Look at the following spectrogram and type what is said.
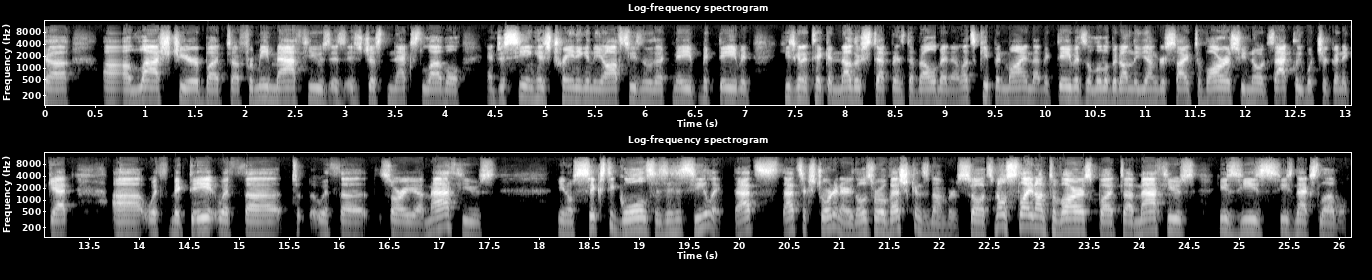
uh, uh, last year, but for me, Matthews is, is just next level. And just seeing his training in the offseason with McDavid, he's going to take another step in his development. And let's keep in mind that McDavid's a little bit on the younger side. Tavares, you know exactly what you're going to get with McDavid, with with sorry Matthews you know, 60 goals is his ceiling. That's that's extraordinary. Those are Ovechkin's numbers. So it's no slight on Tavares, but uh, Matthews, he's he's he's next level.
